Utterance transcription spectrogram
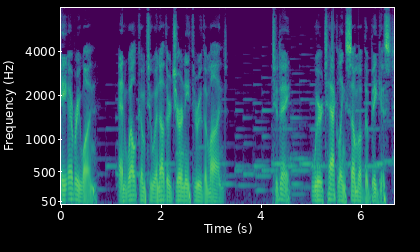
Hey everyone, and welcome to another journey through the mind. Today, we're tackling some of the biggest,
